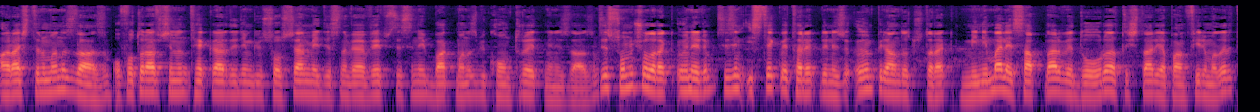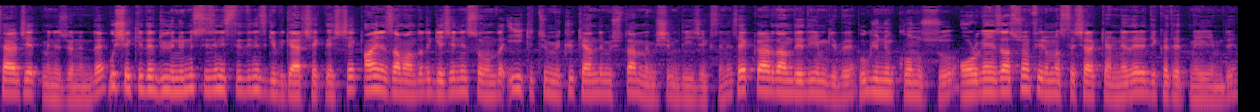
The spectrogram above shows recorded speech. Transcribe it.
araştırmanız lazım. O fotoğrafçının tekrar dediğim gibi sosyal medyasına veya web sitesine bir bakmanız, bir kontrol etmeniz lazım. Size sonuç olarak önerim sizin istek ve taleplerinizi ön planda tutarak minimal hesaplar ve doğru atışlar yapan firmaları tercih etmeniz yönünde. Bu şekilde düğününüz sizin istediğiniz gibi gerçekleşecek. Aynı zamanda da gecenin sonunda iyi ki tüm yükü kendim üstlenmemişim diyeceksiniz. Tekrardan dediğim gibi bugünün konusu organizasyon firması seçerken nelere dikkat etmeliyimdi?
